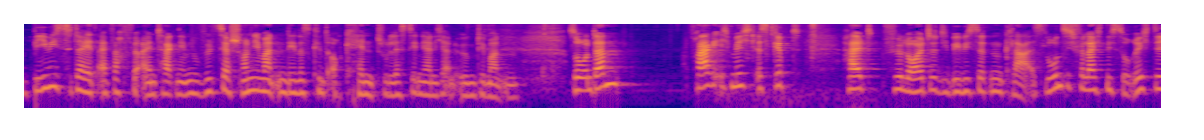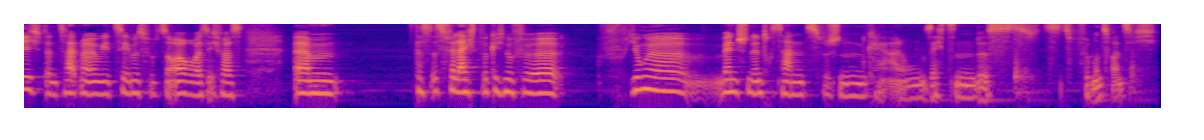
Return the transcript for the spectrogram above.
Babysitter jetzt einfach für einen Tag nehmen. Du willst ja schon jemanden, den das Kind auch kennt. Du lässt den ja nicht an irgendjemanden. So, und dann frage ich mich, es gibt halt für Leute, die babysitten, klar, es lohnt sich vielleicht nicht so richtig, dann zahlt man irgendwie 10 bis 15 Euro, weiß ich was. Ähm, das ist vielleicht wirklich nur für junge Menschen interessant zwischen, keine Ahnung, 16 bis 25.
